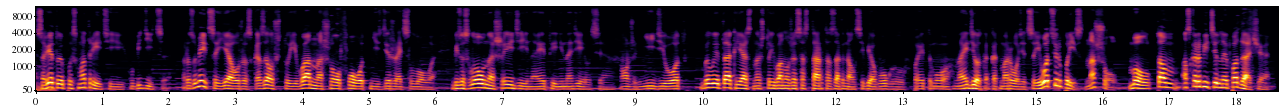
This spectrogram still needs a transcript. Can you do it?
Советую посмотреть и убедиться. Разумеется, я уже сказал, что Иван нашел повод не сдержать слова. Безусловно, Шейди на это и не надеялся. Он же не идиот. Было и так ясно, что Иван уже со старта загнал себя в угол, поэтому найдет как отморозиться. И вот сюрприз, нашел. Мол, там оскорбительная подача.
